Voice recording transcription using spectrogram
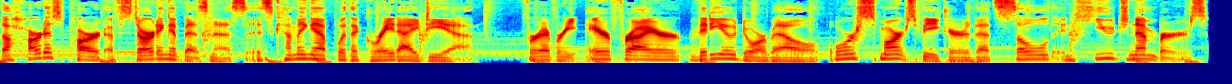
The hardest part of starting a business is coming up with a great idea. For every air fryer, video doorbell, or smart speaker that's sold in huge numbers,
